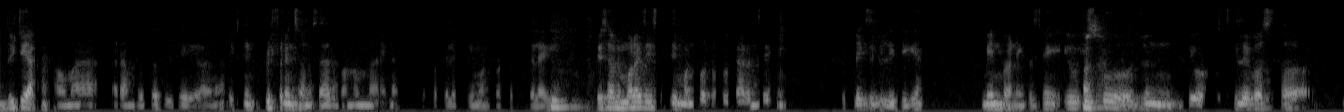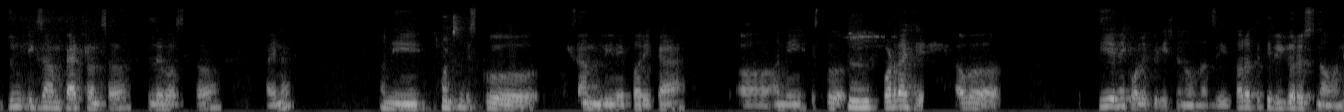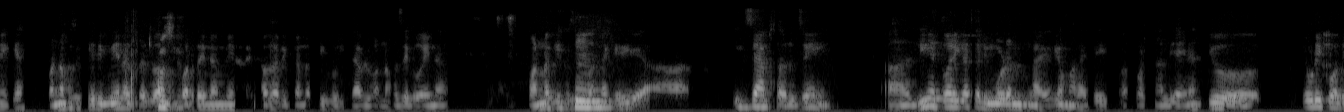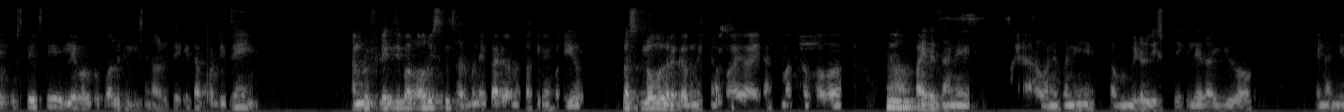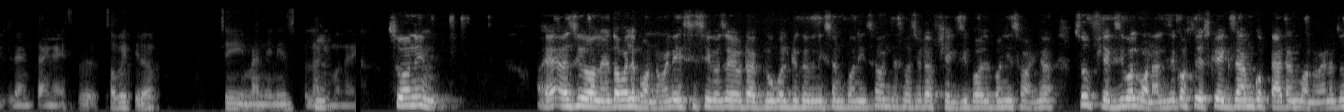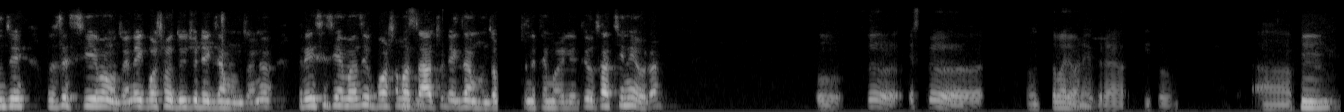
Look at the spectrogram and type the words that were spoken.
दुइटै आफ्नो ठाउँमा राम्रो छ दुइटै होइन एकछिन प्रिफरेन्स अनुसार भनौँ न होइन कसैलाई के मनपर्छ लागि त्यस हिसाबले मलाई चाहिँ एसिसी मनपर्नुको कारण चाहिँ फ्लेक्सिबिलिटी क्या? मेन भनेको चाहिँ यो यसको जुन त्यो सिलेबस छ जुन इक्जाम प्याटर्न छ सिलेबस छ होइन? अनि यसको इक्जाम लिने तरिका अनि यसको पढ्दाखेरि अब सिए नै क्वालिफिकेसन हुन चाहिँ तर त्यति रिगरस नहुने क्या? भन्न खोजेको फेरि मिहिनेत गर्नु पर्दैन मिहिनेत नगरिकन त्यो हिसाबले भन्न खोजेको होइन। भन्न के खोजेको भन्दाखेरि इक्जाम्सहरू चाहिँ लिने तरिका चाहिँ अलिक मोडर्न लाग्यो क्या मलाई चाहिँ पर्सनली होइन। त्यो एउटै क्वालि उस्तै उस्तै लेभलको क्वालिफिकेसनहरू चाहिँ यतापट्टि चाहिँ हाम्रो फ्लेक्सिबल अरू स्किल्सहरू पनि एक्वायर गर्न सकिने भयो। प्लस ग्लोबल रेकग्नेसन भयो होइन मतलब अब बाहिर जाने भने पनि अब मिडल इस्टदेखि लिएर युरोप होइन न्युजिल्यान्ड चाइना यस्तो सबैतिर चाहिँ मानिने जस्तो लाग्यो मलाई। सो अनि एज यु भने तपाईँले भन्नु भने एसिसीको चाहिँ एउटा ग्लोबल रिकग्नेसन पनि छ अनि त्यसपछि एउटा फ्लेक्सिबल पनि छ होइन? सो फ्लेक्सिबल भन्नाले चाहिँ कस्तो यसको एक्जामको प्याटर्न भन्नु भएन जुन चाहिँ जस्तै सिएमा हुन्छ होइन? एक वर्षमा दुईचोटि एक्जाम हुन्छ होइन? र एसिसिएमा चाहिँ वर्षमा चारचोटि एक्जाम हुन्छ सुनेको थिएँ मैले त्यो साँच्ची नै हो र? हो त्यो यस्तो तपाईँले भनेको कुरा ठिक हो।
